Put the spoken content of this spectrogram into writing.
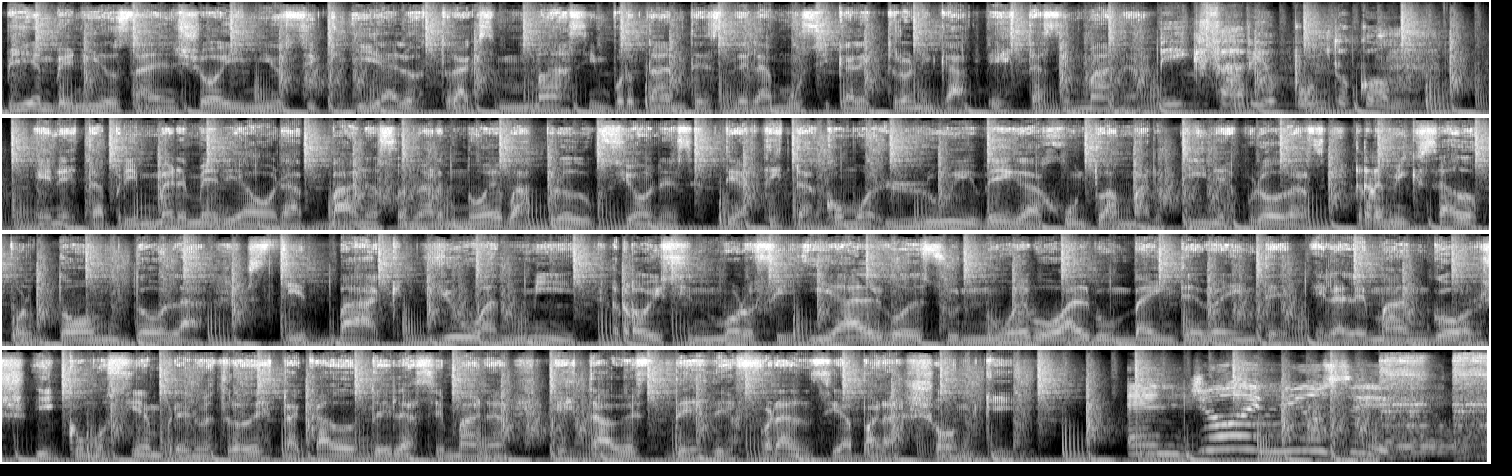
Bienvenidos a Enjoy Music y a los tracks más importantes de la música electrónica esta semana. BigFabio.com. En esta primer media hora van a sonar nuevas producciones de artistas como Louis Vega junto a Martínez Brothers, remixados por Don Dola, Steve Back, You and Me, Royce Murphy y algo de su nuevo álbum 2020, el alemán Gorge. Y como siempre, nuestro destacado de la semana, esta vez desde Francia para Shonky. Enjoy music.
